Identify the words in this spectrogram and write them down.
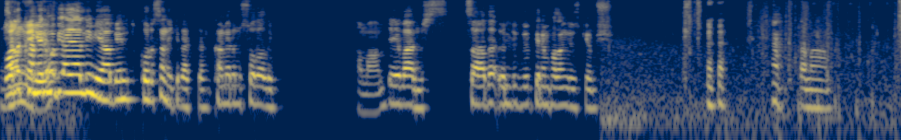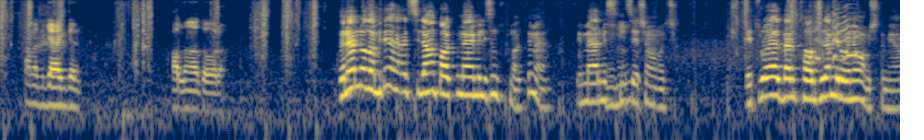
Bu arada Can kameramı veriyor. bir ayarlayayım ya. Beni korusana iki dakika. Kameramı sola alayım. Tamam. Şey varmış. Sağda öldürdüklerim falan gözüküyormuş. Heh, tamam. Tamam hadi gel gidelim. Alına doğru. Önemli olan bir de her silahın farklı mermilisini tutmak değil mi? Bir mermi sıkıntısı yaşamamak için. Battle Royale ben PUBG'den beri oynamamıştım ya.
